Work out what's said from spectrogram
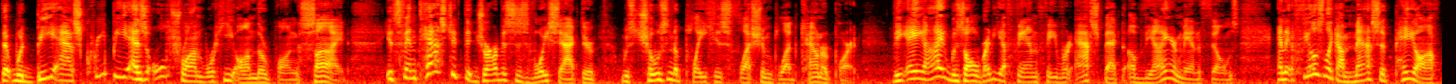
that would be as creepy as Ultron were he on the wrong side. It's fantastic that Jarvis's voice actor was chosen to play his flesh and blood counterpart. The AI was already a fan favorite aspect of the Iron Man films, and it feels like a massive payoff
